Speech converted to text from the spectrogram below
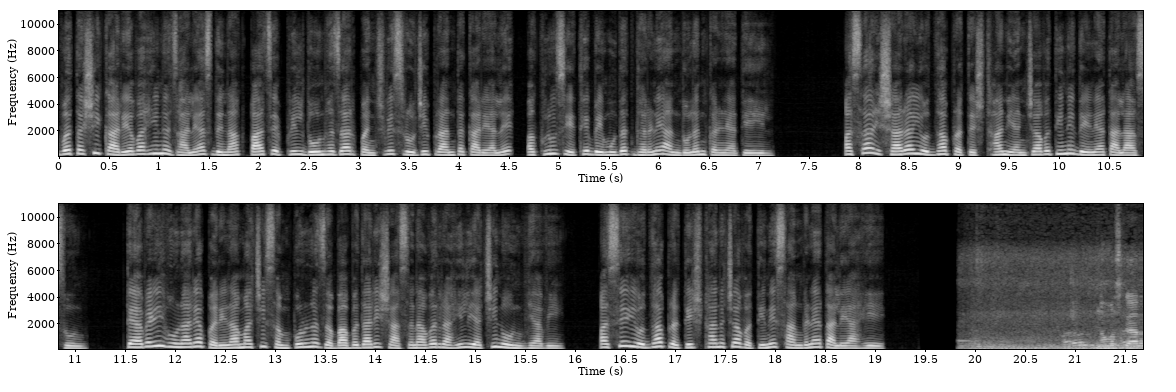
व तशी कार्यवाही न झाल्यास दिनांक पाच एप्रिल दोन हजार पंचवीस रोजी प्रांत कार्यालय अक्रूज येथे बेमुदत धरणे आंदोलन करण्यात येईल. असा इशारा योद्धा प्रतिष्ठान यांच्या वतीने देण्यात आला असून त्यावेळी होणाऱ्या परिणामाची संपूर्ण जबाबदारी शासनावर राहील याची नोंद घ्यावी असे योद्धा प्रतिष्ठानच्या वतीने सांगण्यात आले आहे. नमस्कार.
